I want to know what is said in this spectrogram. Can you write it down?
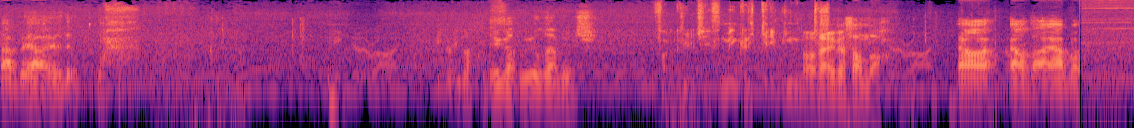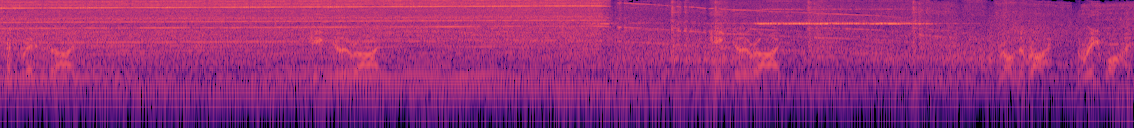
Der ble jeg drept. You got wheel damage. Faen, kulskifen min klikker i vinkel. Å, det er det, Sander. Ja, ja, da er jeg bare Left side. Keep to the right. Keep to the right. You're on the right. Three wide.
